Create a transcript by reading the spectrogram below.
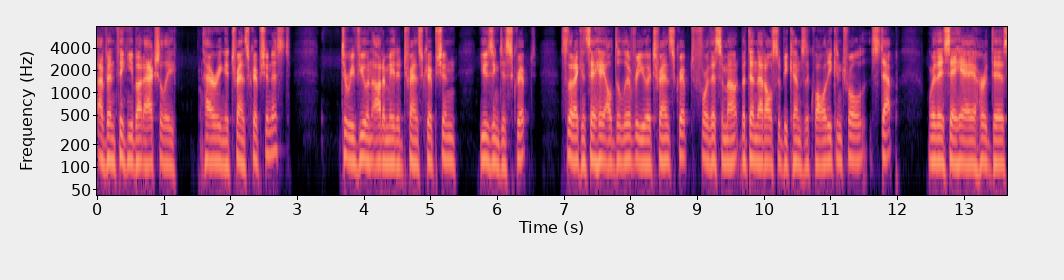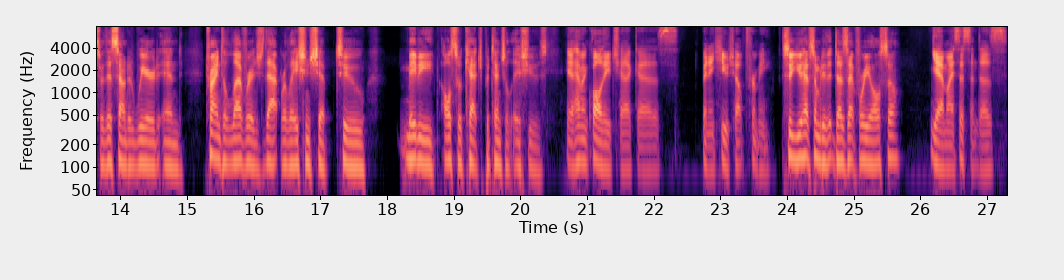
I've been thinking about actually hiring a transcriptionist to review an automated transcription using Descript so that I can say, hey, I'll deliver you a transcript for this amount. But then that also becomes the quality control step where they say, hey, I heard this or this sounded weird, and trying to leverage that relationship to maybe also catch potential issues. Yeah, having quality check has been a huge help for me. So you have somebody that does that for you also? Yeah, my assistant does.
